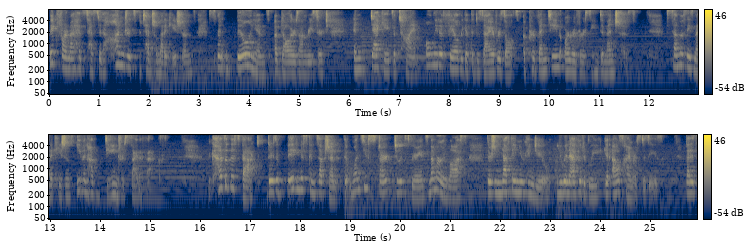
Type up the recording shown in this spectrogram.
Big Pharma has tested hundreds of potential medications, spent billions of dollars on research, and decades of time only to fail to get the desired results of preventing or reversing dementias. Some of these medications even have dangerous side effects. Because of this fact, there's a big misconception that once you start to experience memory loss, there's nothing you can do. You inevitably get Alzheimer's disease. That is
